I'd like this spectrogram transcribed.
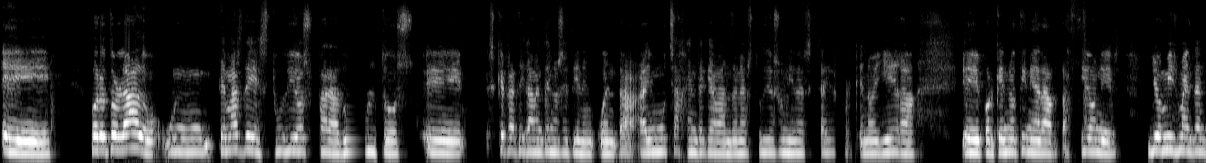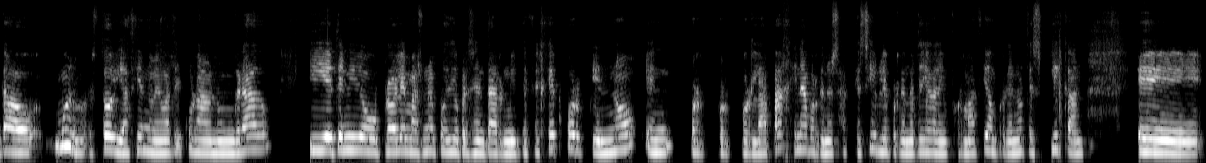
Eh, por otro lado, un, temas de estudios para adultos, es que prácticamente no se tiene en cuenta. Hay mucha gente que abandona estudios universitarios porque no llega, eh, porque no tiene adaptaciones. Yo misma he intentado, bueno, estoy haciéndome matricular en un grado y he tenido problemas, no he podido presentar mi TFG porque no, por, la página, porque no es accesible, porque no te llega la información, porque no te explican. Eh,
